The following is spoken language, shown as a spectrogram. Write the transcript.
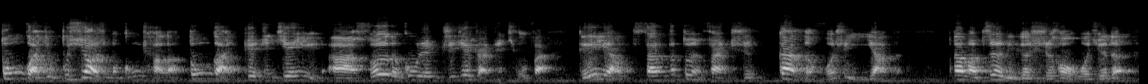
东莞就不需要什么工厂了，东莞变成监狱啊，所有的工人直接转成囚犯，给两三个顿饭吃，干的活是一样的。那么这里的时候，我觉得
